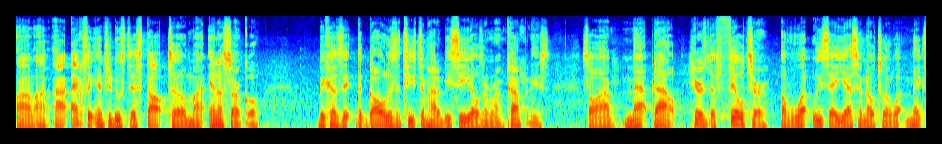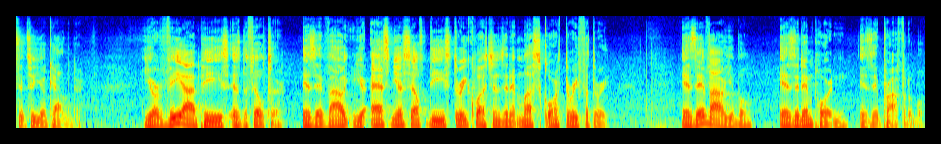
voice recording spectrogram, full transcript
um, I, I actually introduced this thought to my inner circle because it, the goal is to teach them how to be CEOs and run companies. So I mapped out here's the filter of what we say yes and no to and what makes it to your calendar. Your VIPs is the filter. Is it value? You're asking yourself these three questions and it must score three for three. Is it valuable? Is it important? Is it profitable?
